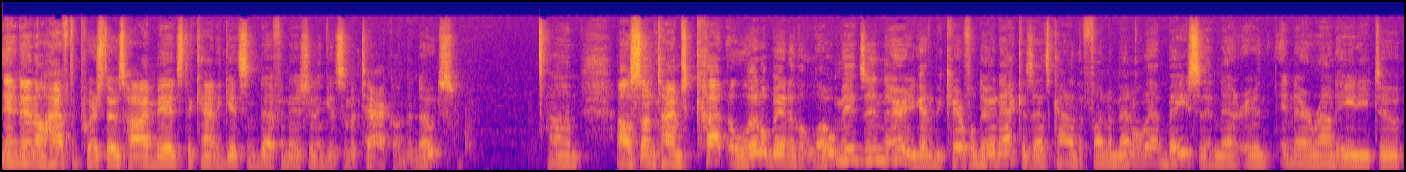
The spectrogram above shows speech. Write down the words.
and then I'll have to push those high mids to kind of get some definition and get some attack on the notes. Um, I'll sometimes cut a little bit of the low mids in there. You got to be careful doing that because that's kind of the fundamental of that bass in there, in, in, there around 80 to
